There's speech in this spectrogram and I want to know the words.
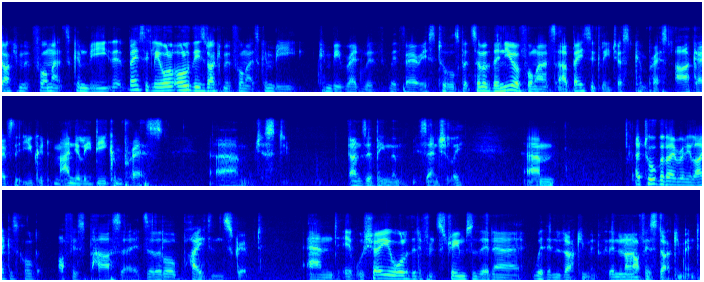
document formats can be basically all, all of these document formats can be can be read with with various tools but some of the newer formats are basically just compressed archives that you could manually decompress um, just unzipping them essentially um, a tool that i really like is called office parser it's a little python script and it will show you all of the different streams within a within a document within an office document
